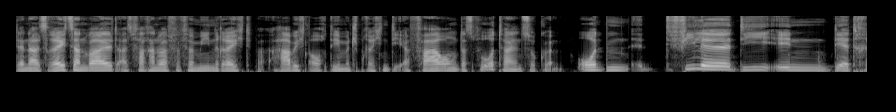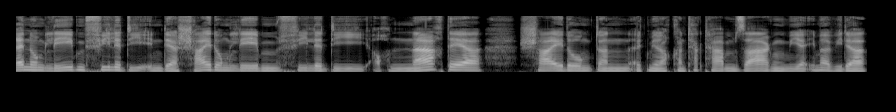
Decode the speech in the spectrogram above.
denn als Rechtsanwalt, als Fachanwalt für Familienrecht habe ich auch dementsprechend die Erfahrung, das beurteilen zu können. Und viele, die in der Trennung leben, viele, die in der Scheidung leben, viele, die auch nach der Scheidung dann mit mir noch Kontakt haben, sagen mir immer wieder,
